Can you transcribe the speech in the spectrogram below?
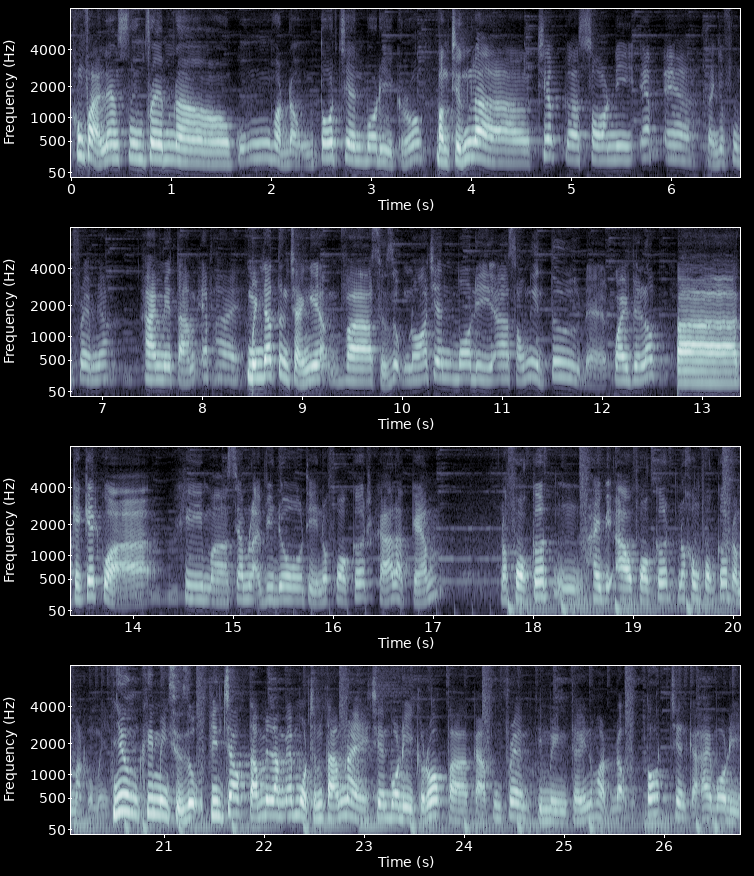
Không phải lens full frame nào cũng hoạt động tốt trên body crop. Bằng chứng là chiếc ờ, Sony FE dành cho full frame nhé 28 F2 Mình đã từng trải nghiệm và sử dụng nó trên body A6400 để quay vlog. Và cái kết quả khi mà xem lại video thì nó focus khá là kém. Nó focus, hay bị out focus, nó không focus vào mặt của mình. Nhưng khi mình sử dụng Finchock 85 f1.8 này trên body crop và cả full frame thì mình thấy nó hoạt động tốt trên cả hai body.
